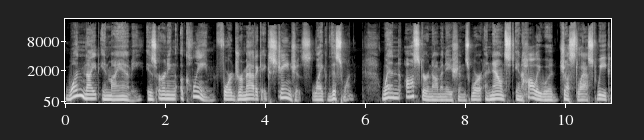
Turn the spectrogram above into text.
One Night in Miami is earning acclaim for dramatic exchanges like this one. When Oscar nominations were announced in Hollywood just last week,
